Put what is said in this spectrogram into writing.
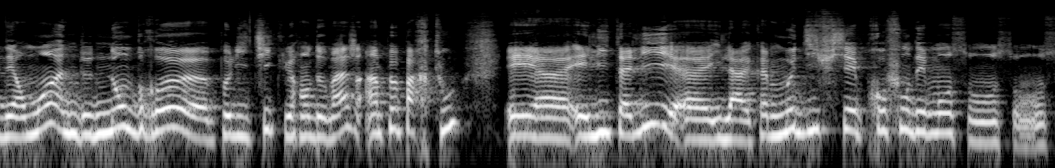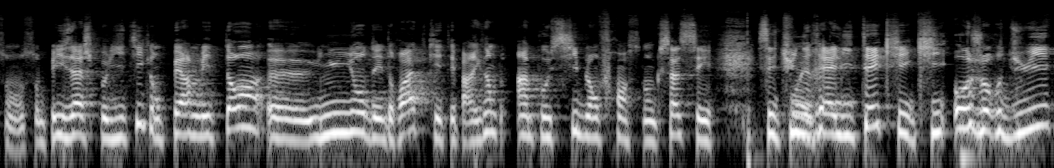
néanmoins de nombreux politiques lui rendent hommage un peu partout. Et, et l'Italie, il a quand même modifié profondément son, son, son, son paysage politique en permettant une union des droites qui était par exemple impossible en France. Donc ça, c'est une réalité qui, qui aujourd'hui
